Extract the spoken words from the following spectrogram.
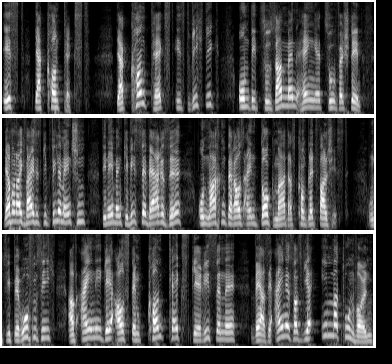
ist der Kontext. Der Kontext ist wichtig, um die Zusammenhänge zu verstehen. Wer von euch weiß, es gibt viele Menschen, die nehmen gewisse Verse und machen daraus ein Dogma, das komplett falsch ist. Und sie berufen sich auf einige aus dem Kontext gerissene Verse. Eines, was wir immer tun wollen,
